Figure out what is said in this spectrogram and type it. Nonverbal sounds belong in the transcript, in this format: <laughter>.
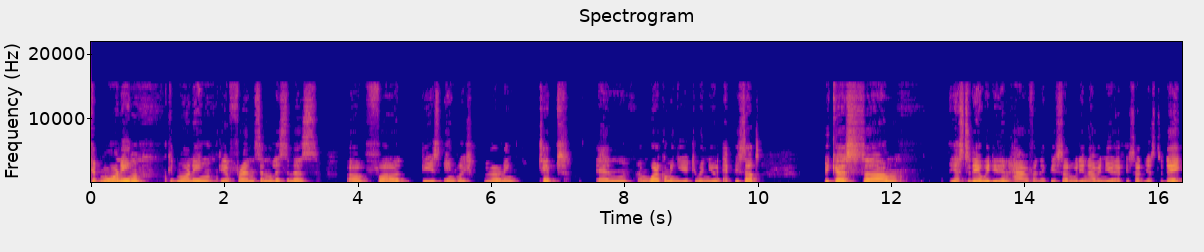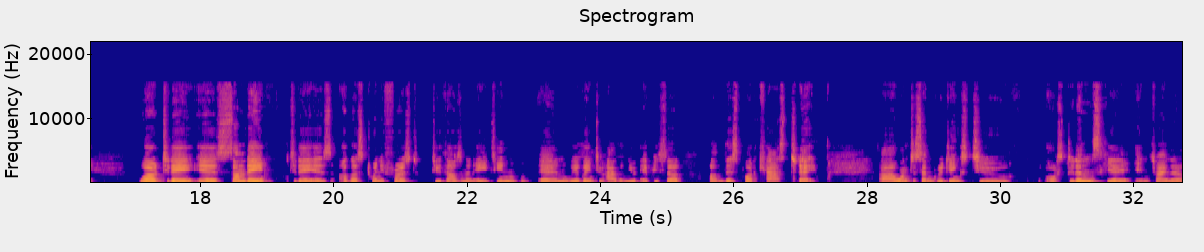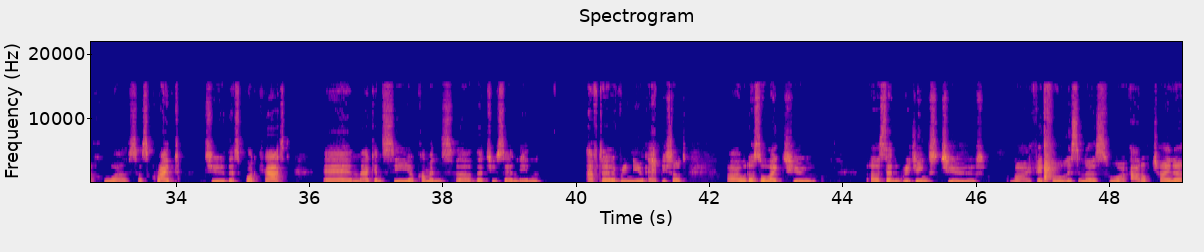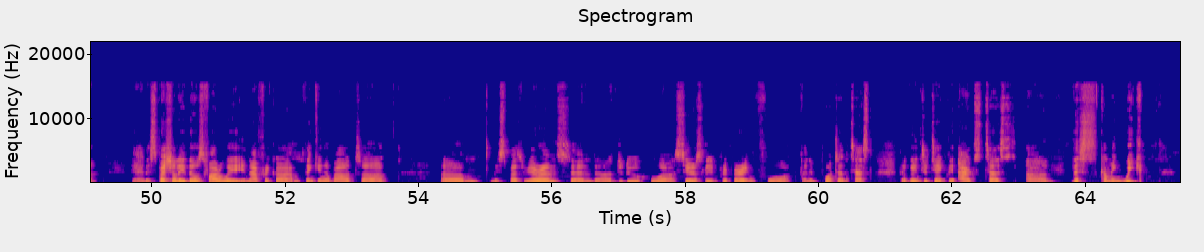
Good morning. Good morning, dear friends and listeners of uh, these English learning tips. And I'm welcoming you to a new episode because um, yesterday we didn't have an episode. We didn't have a new episode yesterday. Well, today is Sunday. Today is August 21st, 2018. And we're going to have a new episode on this podcast today. I want to send greetings to all students here in China who are subscribed to this podcast. And I can see your comments uh, that you send in after every new episode. I would also like to uh, send greetings to my faithful listeners who are out of China and especially those far away in Africa. I'm thinking about uh, um, Miss Perseverance and uh, Dudu, who are seriously preparing for an important test. They're going to take the IELTS test uh, this coming week.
